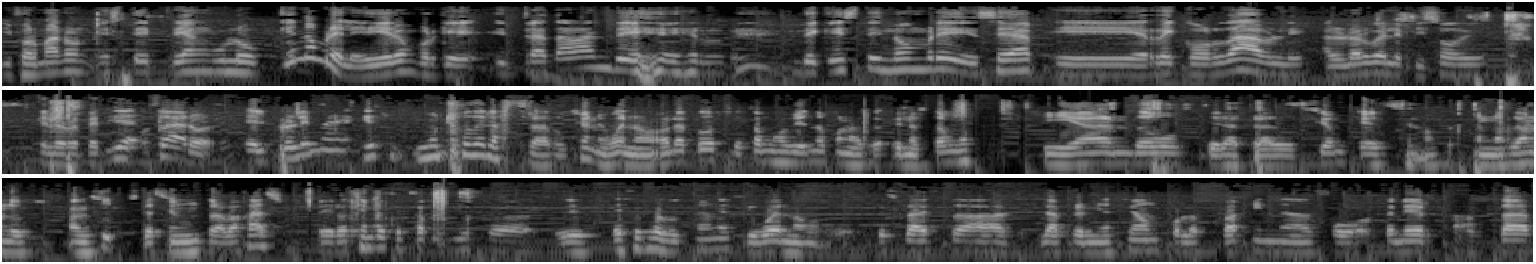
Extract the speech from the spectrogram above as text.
Y formaron este triángulo. ¿Qué nombre le dieron? Porque eh, trataban de, de que este nombre sea eh, recordable a lo largo del episodio. Que que lo repetían. claro, el problema es mucho de las traducciones. Bueno, ahora todos lo estamos viendo con la, nos estamos guiando de la traducción que, se nos, nos dan los fansubs que hacen un trabajazo, pero siempre se escapan eh, esas traducciones y bueno, está esta la premiación por las páginas por tener captar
